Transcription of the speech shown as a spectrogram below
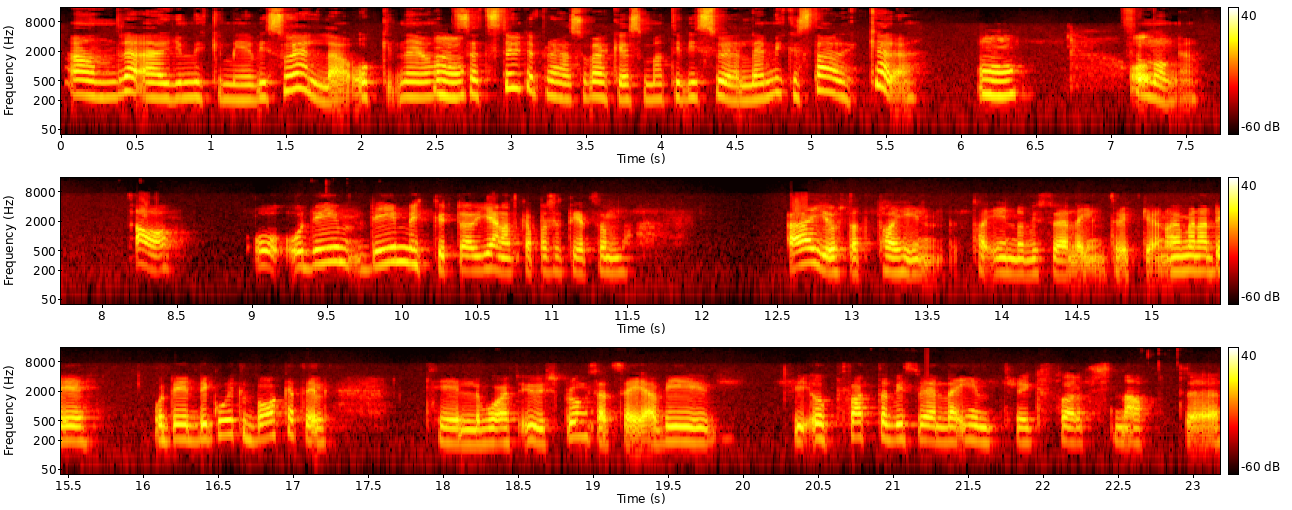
Andra är ju mycket mer visuella och när jag har mm. sett studier på det här så verkar det som att det visuella är mycket starkare. Mm. För och, många. Ja, och, och det, är, det är mycket av hjärnans kapacitet som är just att ta in, ta in de visuella intrycken. Och jag menar det, och det, det går tillbaka till, till vårt ursprung så att säga. Vi, vi uppfattar visuella intryck för att snabbt eh,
